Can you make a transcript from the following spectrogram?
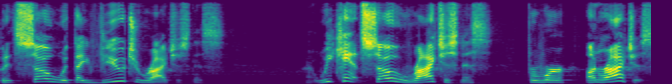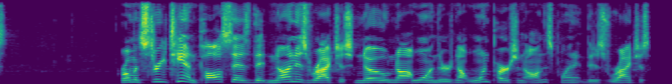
But it's so with a view to righteousness. We can't sow righteousness for we're unrighteous. Romans 3:10 Paul says that none is righteous no not one there is not one person on this planet that is righteous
